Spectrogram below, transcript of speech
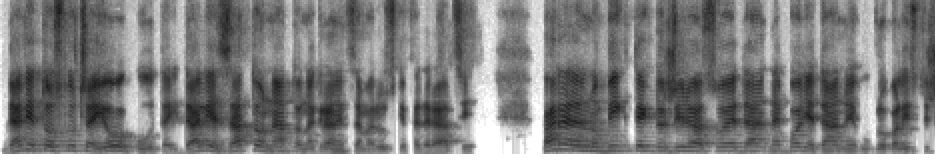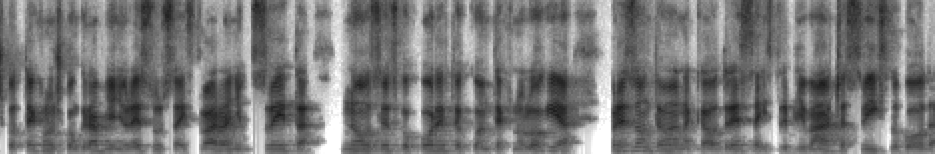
Da li je to slučaj i ovog puta i da li je zato NATO na granicama Ruske federacije? Paralelno Big Tech doživljava svoje da, najbolje dane u globalističko-tehnološkom grabljenju resursa i stvaranju sveta novog svetskog poredka kojem tehnologija prezentovana kao adresa istrebljivača svih sloboda.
